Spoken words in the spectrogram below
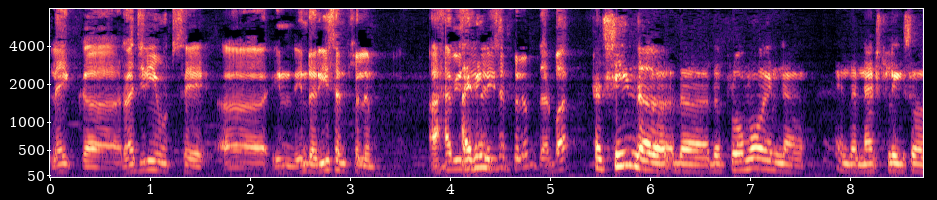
Like uh, Rajini would say uh, in in the recent film. Uh, have you I seen the think- recent film, Darbar? I've seen the, the, the promo in uh, in the Netflix or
